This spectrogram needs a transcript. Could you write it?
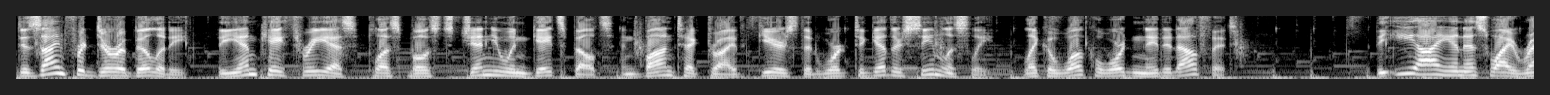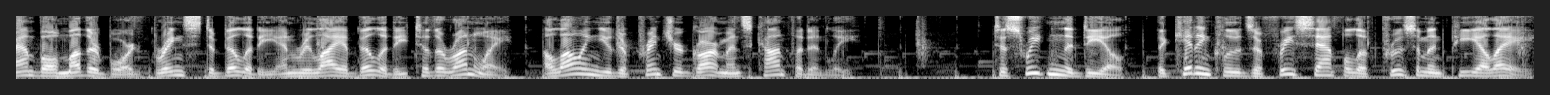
Designed for durability, the MK3S Plus boasts genuine Gates belts and Bondtech drive gears that work together seamlessly, like a well-coordinated outfit. The EINSY Rambo motherboard brings stability and reliability to the runway, allowing you to print your garments confidently. To sweeten the deal, the kit includes a free sample of Prusament PLA,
